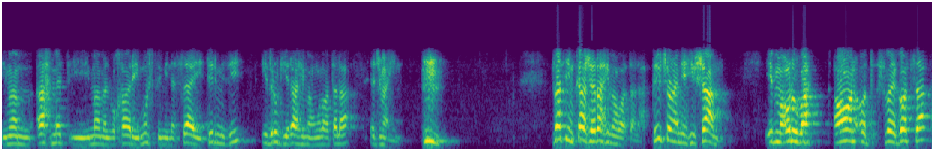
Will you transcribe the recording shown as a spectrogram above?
imam Ahmed i imam al-Bukhari Muslim i Nesai i Tirmizi i drugi rahimahullah ta'ala eđma'in. Zatim kaže rahimahullah ta'ala, pričao nam je Hišam ibn Uruba, a on od svojeg oca,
